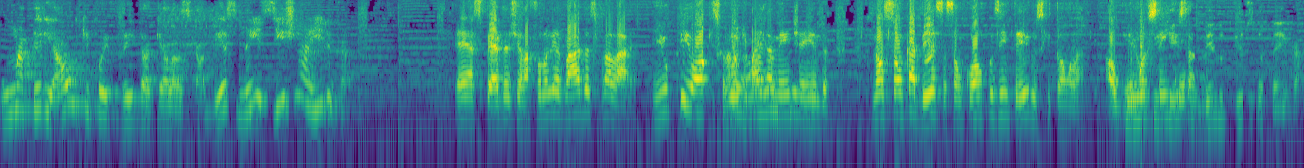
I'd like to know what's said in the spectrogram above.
o material que foi feito aquelas cabeças nem existe na ilha, cara. É, as pedras de lá foram levadas pra lá. E o pior, que explode mais na eu mente ainda, não são cabeças, são corpos inteiros que estão lá. Eu Algumas fiquei têm corpo, sabendo disso também, cara.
